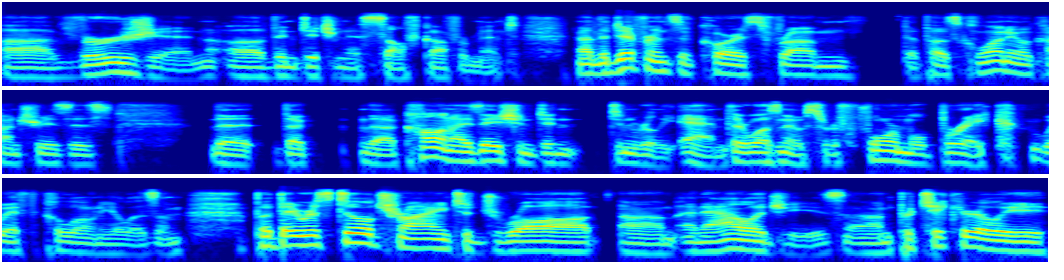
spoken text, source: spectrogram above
uh, version of indigenous self government. Now, the difference, of course, from the post colonial countries is the the the colonization didn't didn't really end. There was no sort of formal break with colonialism, but they were still trying to draw um, analogies. Um, particularly,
